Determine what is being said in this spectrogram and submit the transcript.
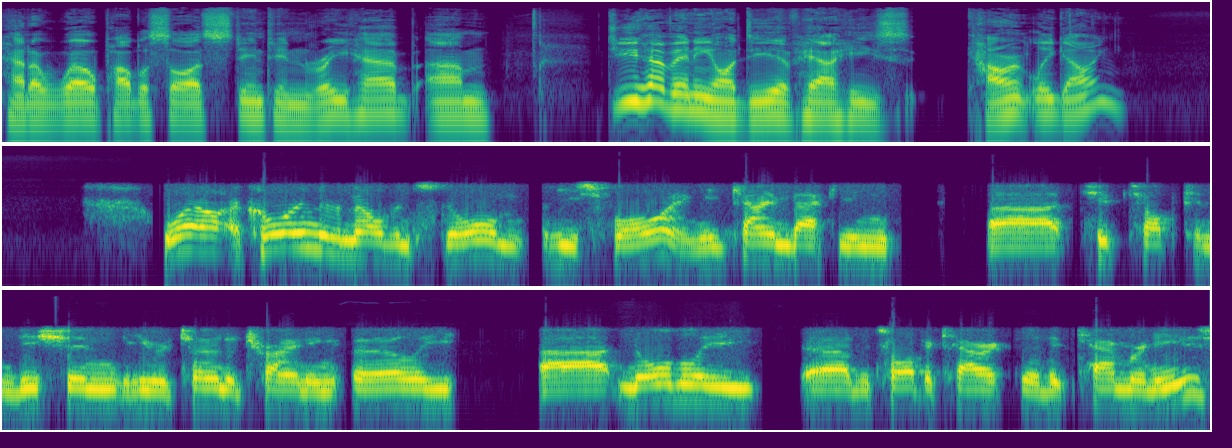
had a well publicised stint in rehab. Um, do you have any idea of how he's currently going? Well, according to the Melbourne Storm, he's flying. He came back in uh, tip top condition. He returned to training early. Uh, normally, uh, the type of character that Cameron is,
